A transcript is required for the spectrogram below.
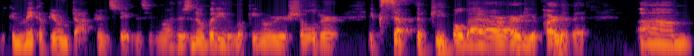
You can make up your own doctrine statements if you want. There's nobody looking over your shoulder except the people that are already a part of it. Um,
